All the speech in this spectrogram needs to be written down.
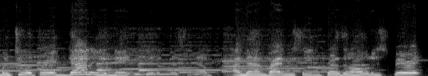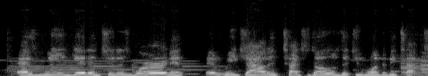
when two or three are gathered in your name, you've been midst of them. I now invite and receive the presence of the Holy Spirit as we get into this word and, and reach out and touch those that you want to be touched.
